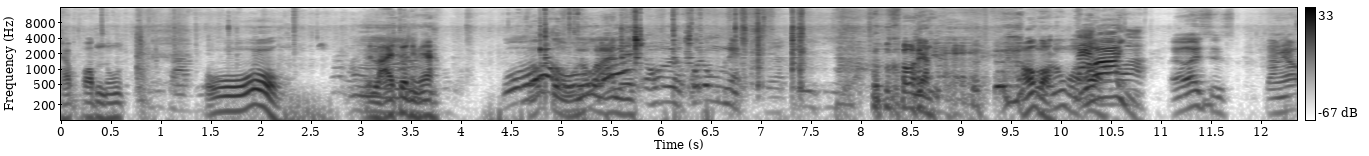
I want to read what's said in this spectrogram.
ครับออมหนู โอ้หลายตัวนี่ไหมโอ้โหนึกว่าอะไรเลยเอาเออคนลงเนี่ย เอาบอกลงหัวได้ว้าบ่เออตังแล้ว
